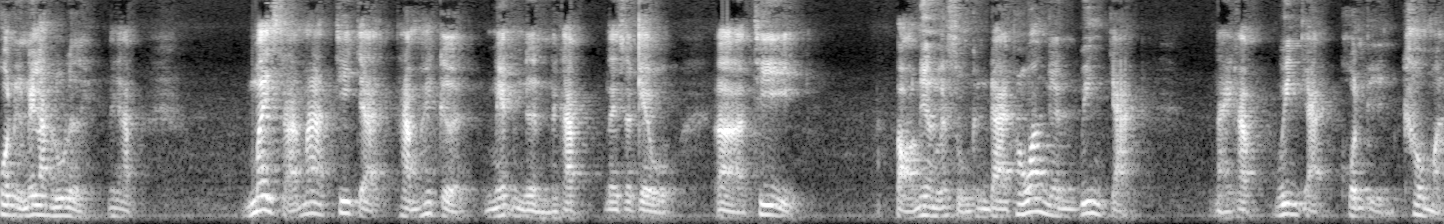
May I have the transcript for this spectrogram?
คนอื่นไม่รับรู้เลยนะครับ ไม่สามารถที่จะทำให้เกิดเม็ดเงินนะครับ ในสเกลที่ ต่อเนื่องและสูงขึ้นได้ เพราะว่าเงินวิ่งจากไหนครับวิ่งจากคนอื่นเข้ามา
